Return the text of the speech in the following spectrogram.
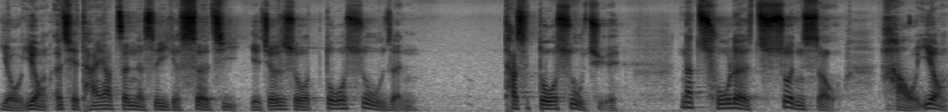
有用，而且它要真的是一个设计，也就是说，多数人它是多数决。那除了顺手、好用，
